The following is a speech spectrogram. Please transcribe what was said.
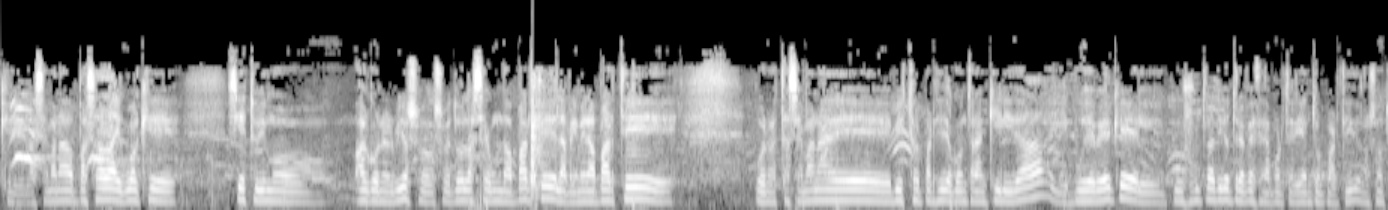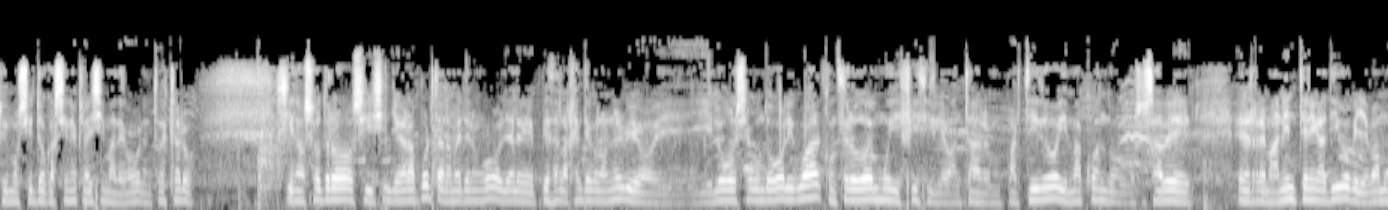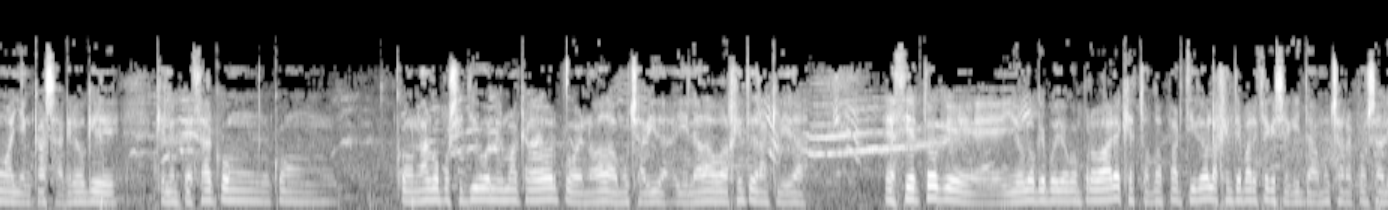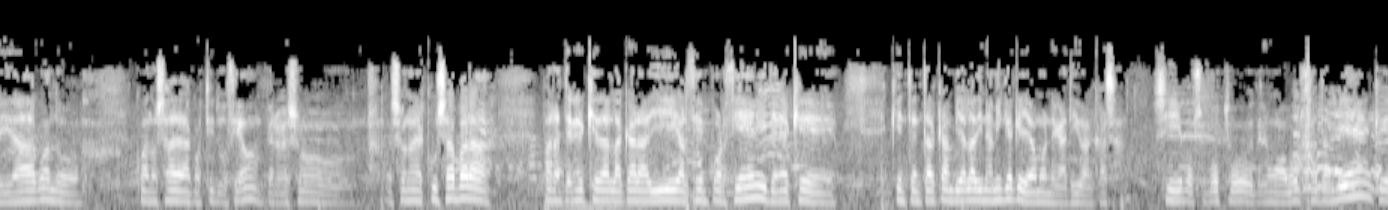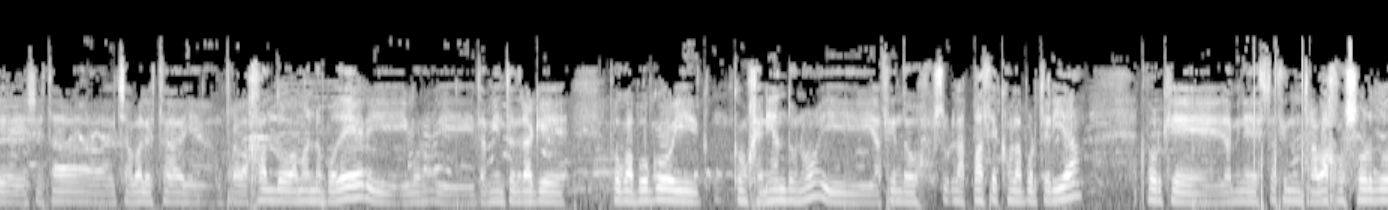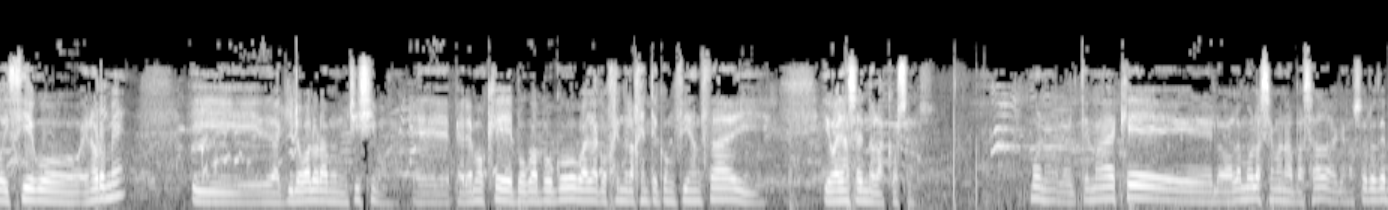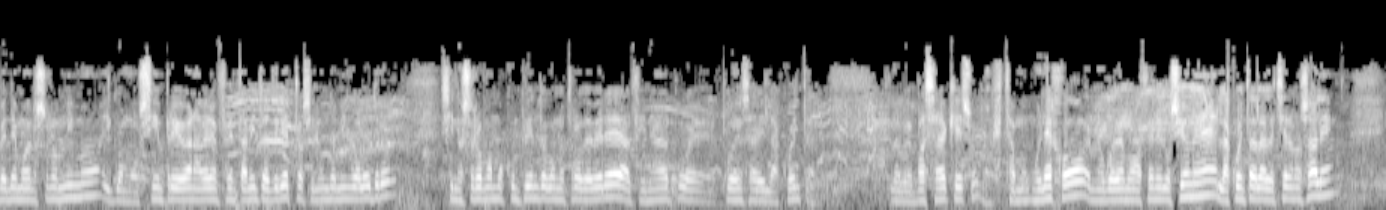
Que la semana pasada, igual que sí estuvimos algo nerviosos, sobre todo en la segunda parte, la primera parte Bueno, esta semana he visto el partido con tranquilidad y pude ver que el Plus Ultra tiró tres veces a portería en todo el partido. Nosotros tuvimos siete ocasiones clarísimas de gol. Entonces, claro, si nosotros, si sin llegar a puerta no meten un gol, ya le empieza la gente con los nervios y, luego el segundo gol igual, con 0-2 es muy difícil levantar un partido y más cuando se sabe el remanente negativo que llevamos ahí en casa. Creo que, el empezar con, con, con algo positivo en el marcador, pues nos ha dado mucha vida y le ha dado a la gente tranquilidad. Es cierto que yo lo que he podido comprobar es que estos dos partidos la gente parece que se quita mucha responsabilidad cuando, cuando sale la Constitución, pero eso, eso no es excusa para, para tener que dar la cara allí al 100% y tener que, que, intentar cambiar la dinámica que llevamos negativa en casa. Sí, por supuesto, tenemos a Borja también, que se está, el chaval está trabajando a más no poder y, bueno, y también tendrá que poco a poco ir congeniando ¿no? y haciendo las paces con la portería porque también está haciendo un trabajo sordo y ciego enorme y de aquí lo valoramos muchísimo. Eh, esperemos que poco a poco vaya cogiendo la gente confianza y, y vayan saliendo las cosas. Bueno, el tema es que lo hablamos la semana pasada, que nosotros dependemos de nosotros mismos y como siempre van a haber enfrentamientos directos, sin un domingo al otro, si nosotros vamos cumpliendo con nuestros deberes, al final pues pueden salir las cuentas. Lo que pasa es que eso, estamos muy lejos, no podemos hacer ilusiones, las cuentas de la lechera no salen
